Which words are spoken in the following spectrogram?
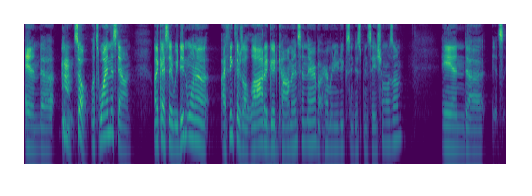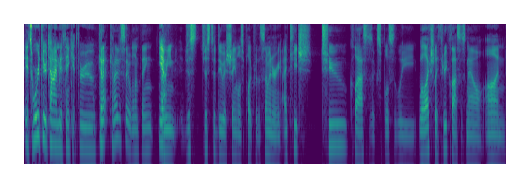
And uh, so let's wind this down. Like I said, we didn't want to. I think there's a lot of good comments in there about hermeneutics and dispensationalism, and uh, it's it's worth your time to think it through. Can I can I just say one thing? Yeah. I mean, just just to do a shameless plug for the seminary, I teach two classes explicitly. Well, actually, three classes now on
